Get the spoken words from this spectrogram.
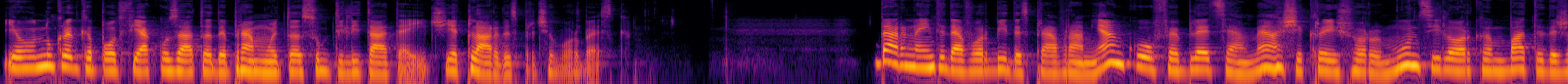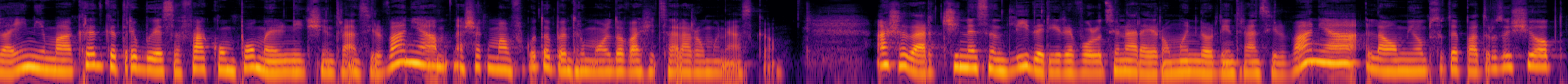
Eu nu cred că pot fi acuzată de prea multă subtilitate aici. E clar despre ce vorbesc. Dar înainte de a vorbi despre Avram Iancu, feblețea mea și crăișorul munților, că îmi bate deja inima, cred că trebuie să fac un pomelnic și în Transilvania, așa cum am făcut-o pentru Moldova și țara românească. Așadar, cine sunt liderii revoluționari ai românilor din Transilvania la 1848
